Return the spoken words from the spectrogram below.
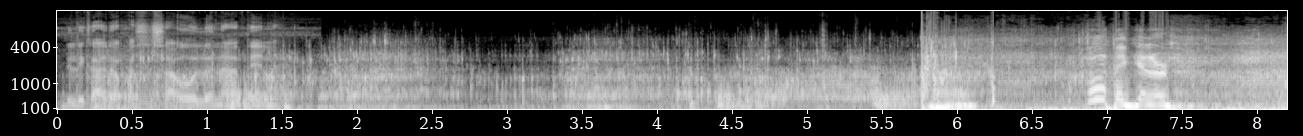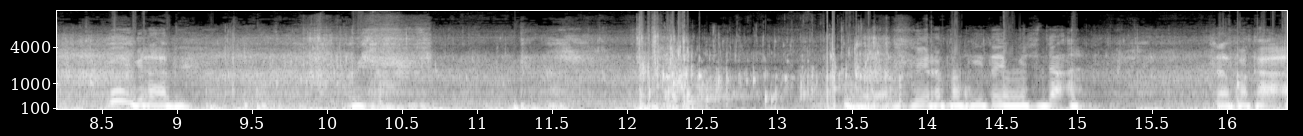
Delikado kasi sa ulo natin. Oh, thank you Lord. Oh, grabe. Uy. Hirap makita yung isda. Napaka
